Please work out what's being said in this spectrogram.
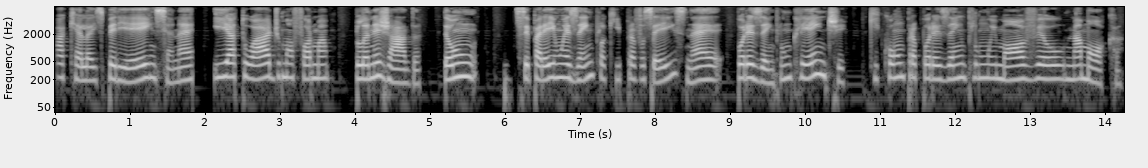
aquela experiência, né? E atuar de uma forma planejada. Então, separei um exemplo aqui para vocês, né? Por exemplo, um cliente que compra, por exemplo, um imóvel na Moca.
